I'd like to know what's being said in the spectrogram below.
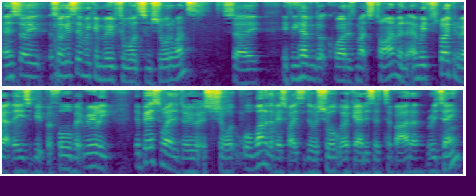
And so, so I guess then we can move towards some shorter ones. So if we haven't got quite as much time, and, and we've spoken about these a bit before, but really the best way to do a short, well, one of the best ways to do a short workout is a Tabata routine.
